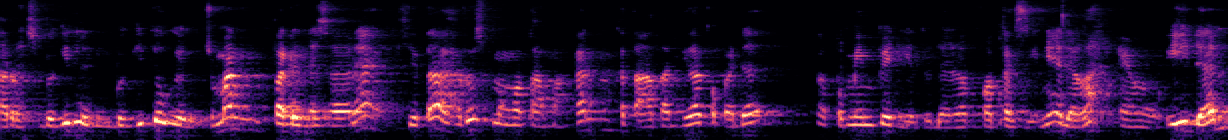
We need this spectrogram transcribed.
harus begitu dan begitu gitu cuman pada dasarnya kita harus mengutamakan ketaatan kita kepada eh, pemimpin gitu dalam konteks ini adalah MUI dan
